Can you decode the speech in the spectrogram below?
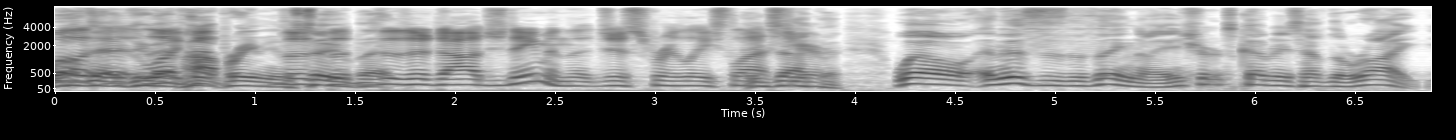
well, they uh, do like have high premiums the, too. the, but the, the Dodge Demon that just released last exactly. year. Well, and this is the thing now: insurance companies have the right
